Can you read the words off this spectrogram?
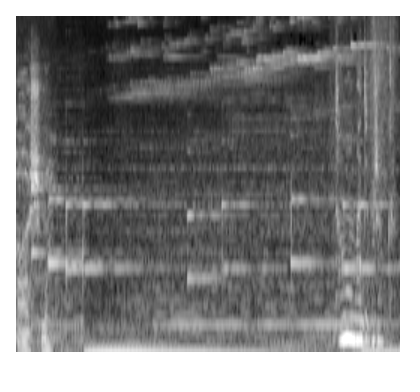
Aşığım. Tamam hadi bırak.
